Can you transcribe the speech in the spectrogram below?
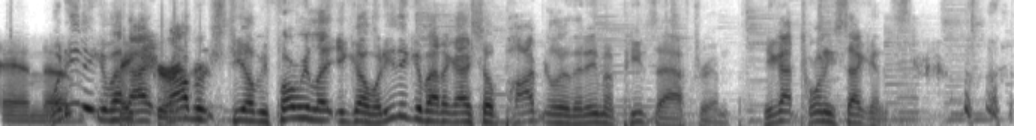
And uh, what do you think about guy, sure Robert Steele? Before we let you go, what do you think about a guy so popular they named a pizza after him? You got 20 seconds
